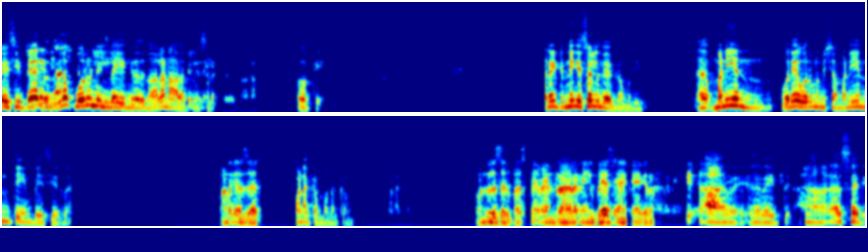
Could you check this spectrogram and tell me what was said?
பேசிட்டு இருக்கிறதுல பொருள் இல்லைங்கிறதுனால நான் அதை பேசுறேன். ஓகே. ரைட் நீங்க சொல்லுங்க கமதி. மணியன் ஒரே ஒரு நிமிஷம் மணியன் டீம் பேசிடுறேன். வணக்கம் சார். வணக்கம் வணக்கம். ஒண்ணும் இல்ல சார் ஃபர்ஸ்ட் டைம் என்றால நீங்க பேசுங்க கேக்குறேன். ரைட் சரி.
